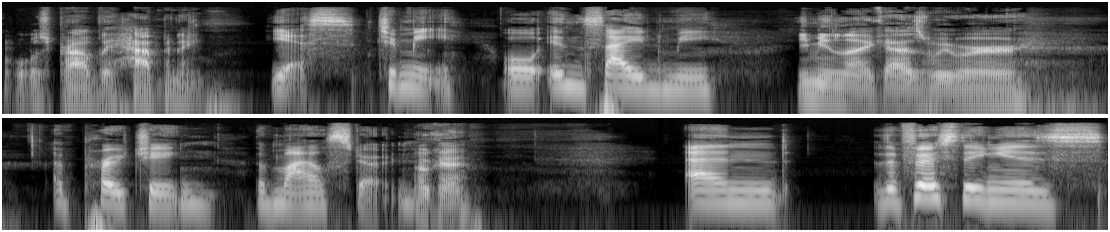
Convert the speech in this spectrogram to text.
What was probably happening? Yes, to me or inside me You mean like as we were? approaching the milestone. Okay. And the first thing is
